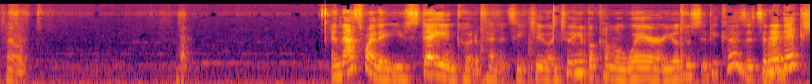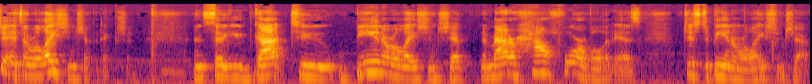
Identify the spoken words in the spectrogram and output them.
So and that's why that you stay in codependency too until you become aware. You'll just because it's an Right. addiction. It's a relationship addiction, and so you've got to be in a relationship, no matter how horrible it is, just to be in a relationship.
